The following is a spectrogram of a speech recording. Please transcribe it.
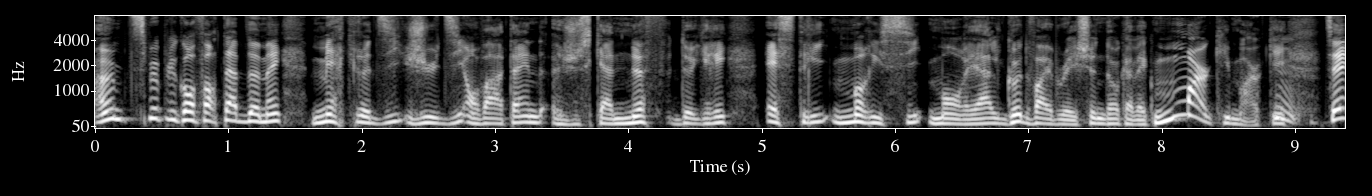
Un petit peu plus confortable demain, mercredi, jeudi, on va atteindre jusqu'à 9 degrés Estrie Mauricie Montréal, good vibration donc avec Marky Marky. Tiens,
